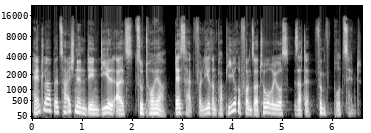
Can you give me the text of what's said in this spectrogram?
Händler bezeichnen den Deal als zu teuer. Deshalb verlieren Papiere von Sartorius satte 5%.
